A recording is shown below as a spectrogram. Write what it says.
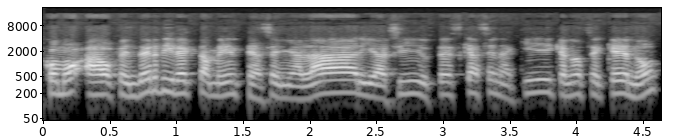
como a ofender directamente, a señalar y así, ¿ustedes qué hacen aquí? Que no sé qué, ¿no?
